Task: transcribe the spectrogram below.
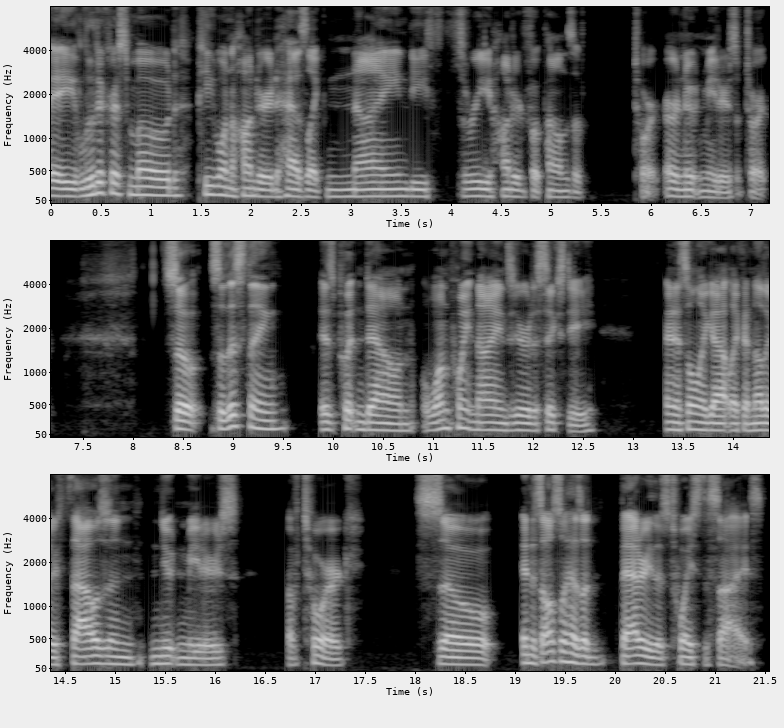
a ludicrous mode P100 has like 9300 foot pounds of torque or newton meters of torque. So so this thing is putting down 1.90 to 60 and it's only got like another 1000 newton meters of torque. So and it also has a battery that's twice the size.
